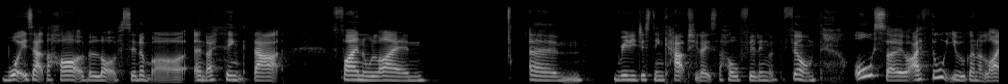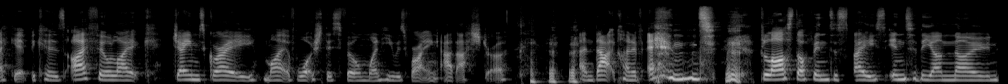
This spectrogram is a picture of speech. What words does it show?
what is at the heart of a lot of cinema and i think that final line um really just encapsulates the whole feeling of the film. Also, I thought you were going to like it because I feel like James Gray might have watched this film when he was writing Ad Astra. and that kind of end, blast off into space, into the unknown,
